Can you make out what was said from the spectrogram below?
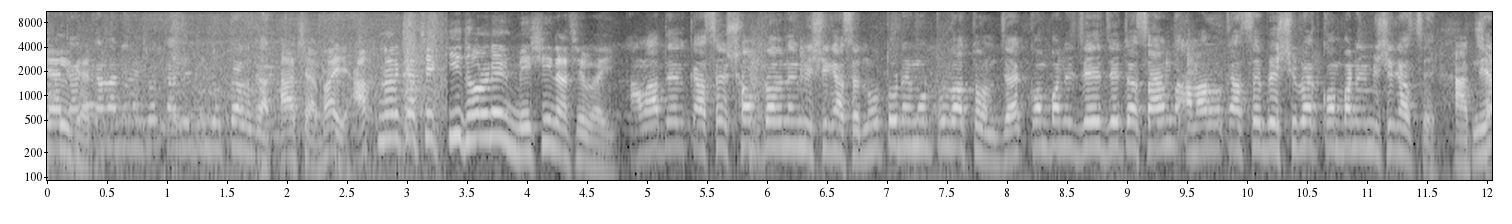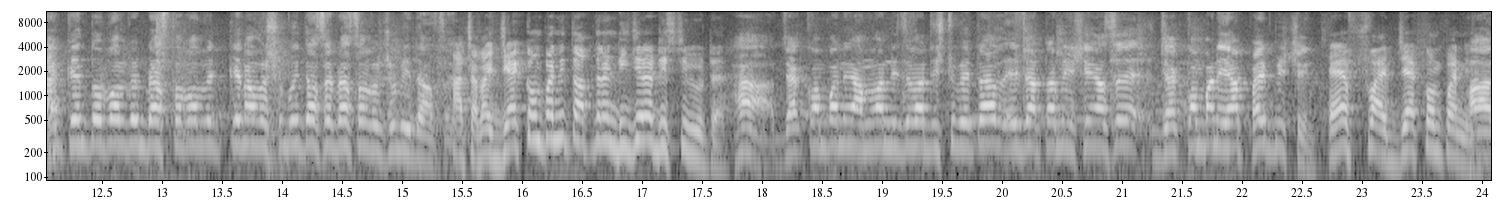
তেলঘাট। কেরানীগঞ্জ কালীগঞ্জ তেলঘাট আচ্ছা ভাই আপনার কাছে কি ধরনের মেশিন আছে ভাই? আমাদের কাছে সব ধরনের মেশিন আছে। নতুন এবং পুরাতন। কোম্পানি যে যেটা চান আমার কাছে বেশিরভাগ কোম্পানির মেশিন আছে। আচ্ছা। নিয়ে কিনতে পারবেন ব্যস্ত পারবেন কেনার সুবিধা আছে সুবিধা আছে। আচ্ছা ভাই জ্যাক কোম্পানি তো আপনারা নিজেরা ডিস্ট্রিবিউটার হ্যাঁ জ্যাক কোম্পানি আমরা নিজেরা ডিস্ট্রিবিউটার এই মেশিন আছে Jack company F five machine F five Jack company আর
